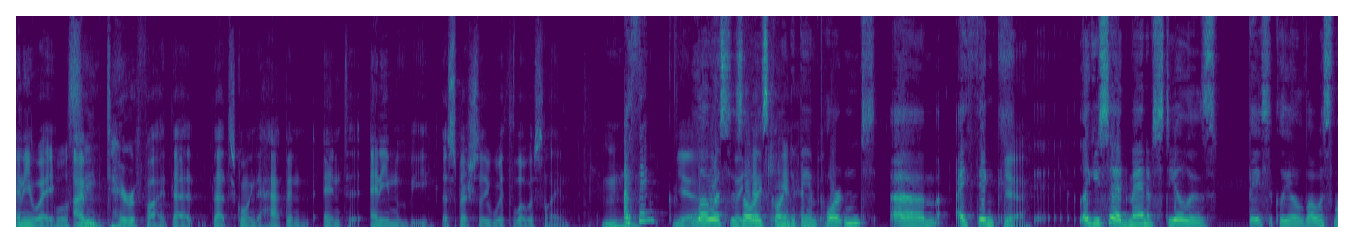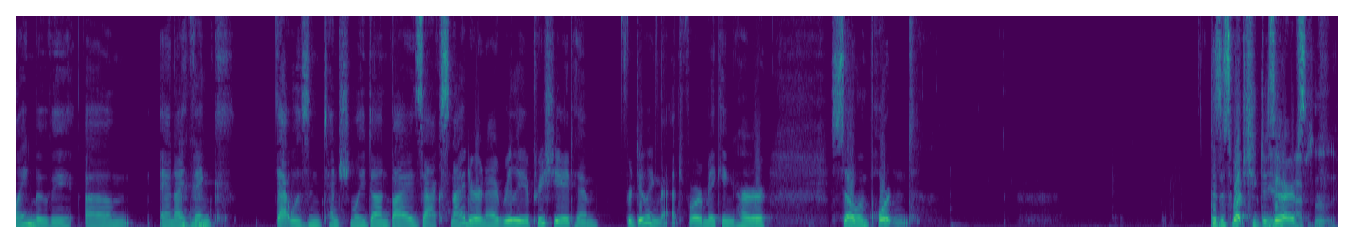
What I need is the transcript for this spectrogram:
Anyway, We'll see. I'm terrified that that's going to happen into any movie, especially with Lois Lane. I think Yeah. Lois is Like, always going to be happen. important. Um, I think, Yeah. like you said, Man of Steel is basically a Lois Lane movie, um, and Mm-hmm. I think that was intentionally done by Zack Snyder, and I really appreciate him for doing that, for making her so important, because it's what she deserves. Yeah, absolutely.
